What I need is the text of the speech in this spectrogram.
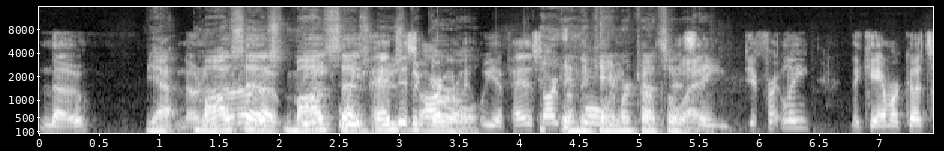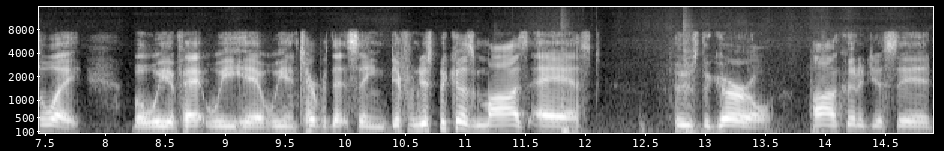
no, Yeah, no, no, no, Maz no, says no. Maz We- says who's the argument- girl. We have had this argument and the camera cuts away. scene differently. The camera cuts away, but we have had we have we interpret that scene different. Just because Maz asked, "Who's the girl?" Han could have just said,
